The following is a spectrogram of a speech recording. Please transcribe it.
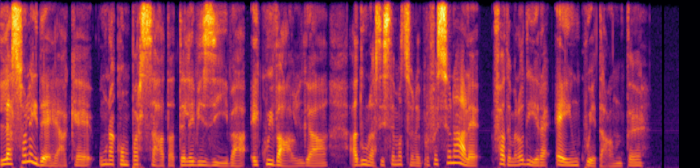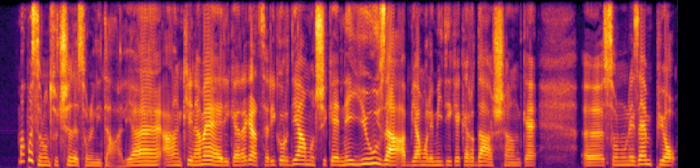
La sola idea che una comparsata televisiva equivalga ad una sistemazione professionale, fatemelo dire, è inquietante. Ma questo non succede solo in Italia, eh? anche in America, ragazzi, ricordiamoci che negli USA abbiamo le mitiche Kardashian che eh, sono un esempio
